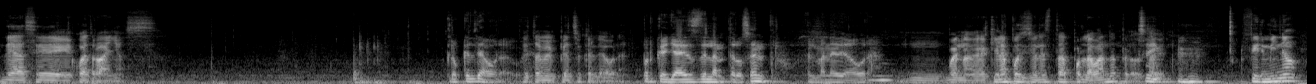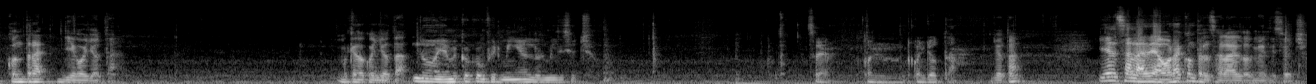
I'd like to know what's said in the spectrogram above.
de hace cuatro años. Creo que el de ahora, Yo güey. también pienso que el de ahora. Porque ya es delantero centro, el mané de ahora. Mm, Bueno, aquí la posición está por la banda, pero Sí. está bien. Firmino contra Diego Llota. Me quedo con Llota. No, yo me quedo con Firmino en el 2018. Sí, con, con Jota, Llota. Y el Salah de ahora contra el Salah del 2018.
